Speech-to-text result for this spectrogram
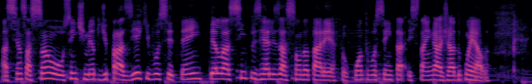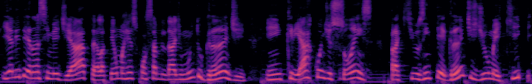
a sensação ou o sentimento de prazer que você tem pela simples realização da tarefa, o quanto você está engajado com ela. E a liderança imediata, ela tem uma responsabilidade muito grande em criar condições para que os integrantes de uma equipe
